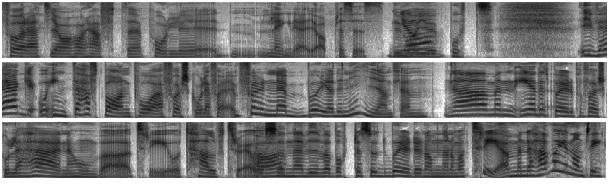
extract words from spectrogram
för att jag har haft eh, Polly längre, ja precis. Du Ja. har ju bott iväg och inte haft barn på förskola. För, för när började ni egentligen? Ja, men Edith började på förskola här när hon var tre och ett halvt tror jag. Ja. Och så när vi var borta så började de när de var tre. Men det här var ju någonting,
